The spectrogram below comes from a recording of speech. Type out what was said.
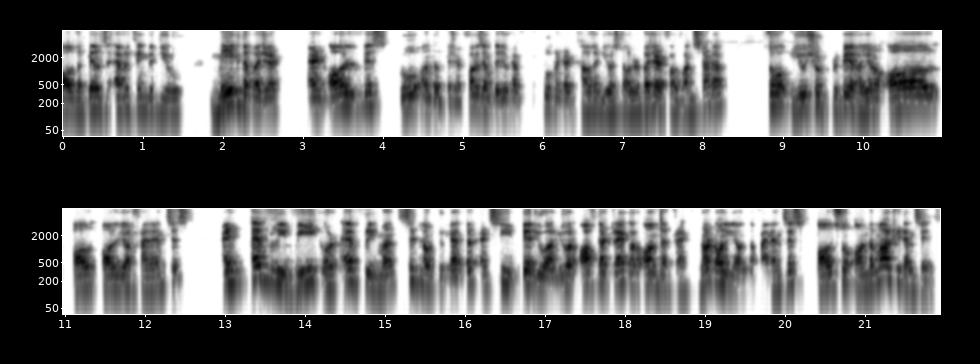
all the bills everything with you. Make the budget and always go on the budget. For example you have 200,000 US dollar budget for one startup so you should prepare, you know, all all all your finances and every week or every month sit down together and see where you are. You are off the track or on the track. Not only on the finances also on the market and sales.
